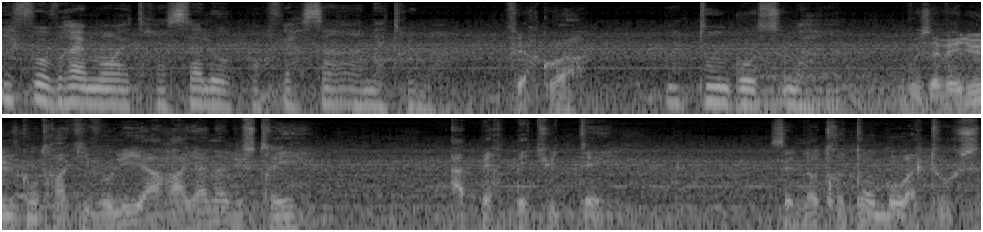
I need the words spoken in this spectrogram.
Il faut vraiment être un salaud pour faire ça à un être humain. Faire quoi Un tombeau sous-marin. Vous avez lu le contrat qui vous lie à Ryan Industries? À perpétuité. C'est notre tombeau à tous.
